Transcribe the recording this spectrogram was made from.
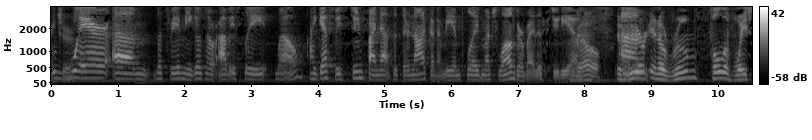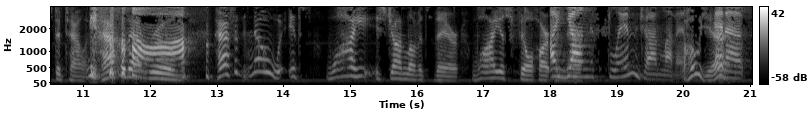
Pictures. Where um, the three amigos are obviously, well, I guess we soon find out that they're not going to be employed much longer by the studio. No, Um, we're in a room full of wasted talent. Half of that room, half of the, no, it's why is Jon Lovitz there? Why is Phil Hart A Hartman there? young, slim Jon Lovitz. Oh, And a yes.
